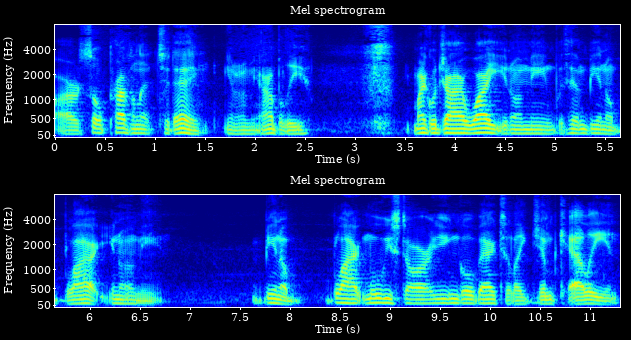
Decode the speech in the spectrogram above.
are so prevalent today. You know what I mean? I believe Michael Jai White. You know what I mean? With him being a black, you know what I mean, being a black movie star. You can go back to like Jim Kelly and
